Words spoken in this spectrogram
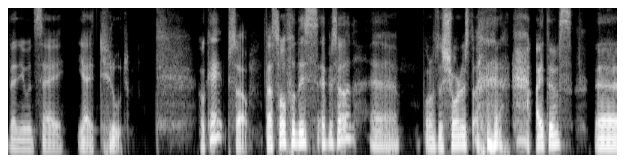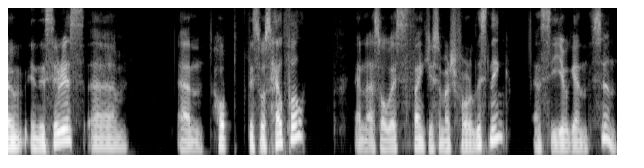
then you would say jeg tror. Okay, so that's all for this episode. Uh, one of the shortest items um, in this series. Um, and hope this was helpful. And as always, thank you so much for listening and see you again soon.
